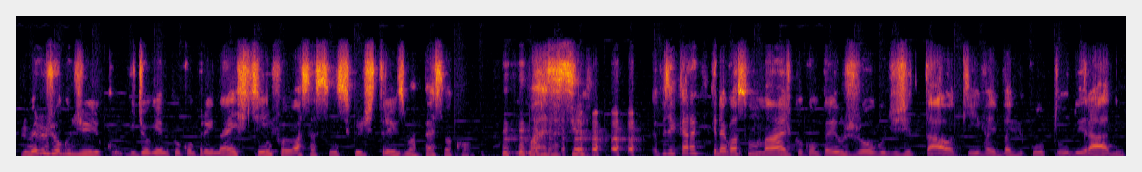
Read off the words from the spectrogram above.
O primeiro jogo de videogame que eu comprei na Steam foi o Assassin's Creed 3, uma péssima compra. Mas assim, eu pensei, cara, que negócio mágico, eu comprei o jogo digital aqui, vai, vai vir com tudo, irado.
